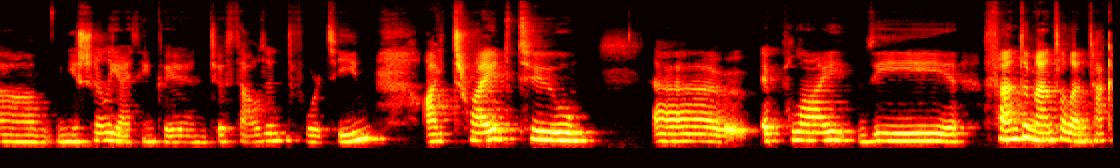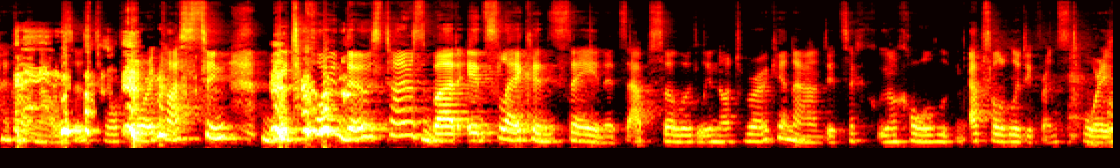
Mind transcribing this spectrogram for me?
Um, initially, I think in 2014, I tried to uh, apply the fundamental and technical analysis to forecasting Bitcoin those times, but it's like insane. It's absolutely not working, and it's a, a whole absolutely different story.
